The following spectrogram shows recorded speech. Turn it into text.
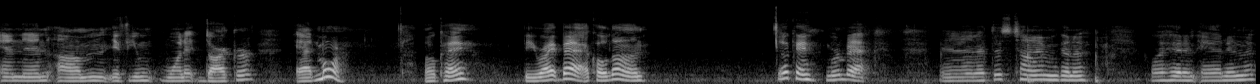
and then um, if you want it darker, add more. Okay, be right back. Hold on. Okay, we're back. And at this time, I'm going to go ahead and add in the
